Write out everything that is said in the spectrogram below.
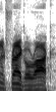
down at Fraggle Rock.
